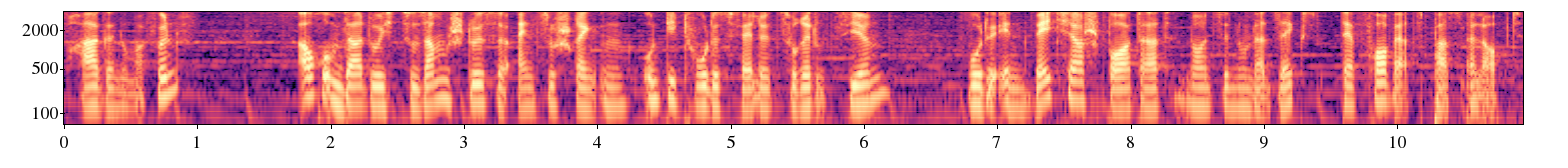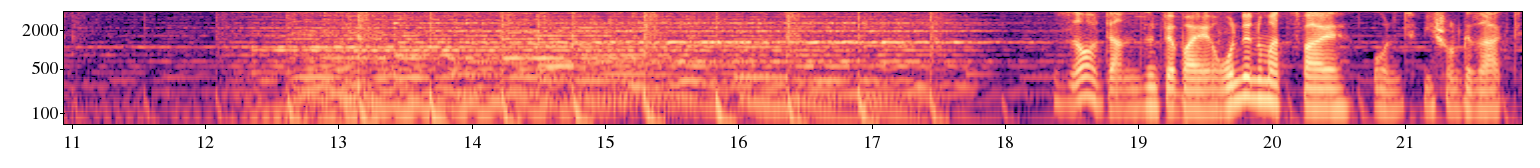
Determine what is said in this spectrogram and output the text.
Frage Nummer 5. Auch um dadurch Zusammenstöße einzuschränken und die Todesfälle zu reduzieren, wurde in welcher Sportart 1906 der Vorwärtspass erlaubt? So, dann sind wir bei Runde Nummer 2 und wie schon gesagt,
